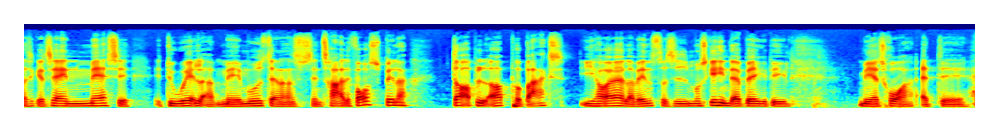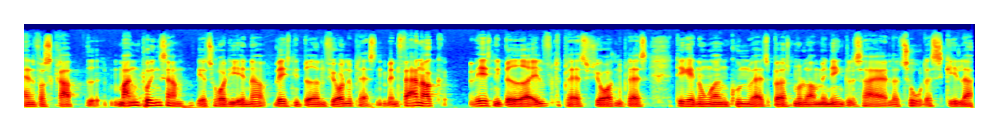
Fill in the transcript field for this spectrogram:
der skal tage en masse dueller med modstanderens centrale forsvarsspiller. Dobbelt op på baks i højre eller venstre side. Måske endda begge dele. Men jeg tror, at øh, han får skrabt mange point sammen. Jeg tror, de ender væsentligt bedre end 14. pladsen. Men fair nok, væsentligt bedre 11. plads, 14. plads. Det kan nogle gange kun være et spørgsmål om en enkelt sejr eller to, der skiller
